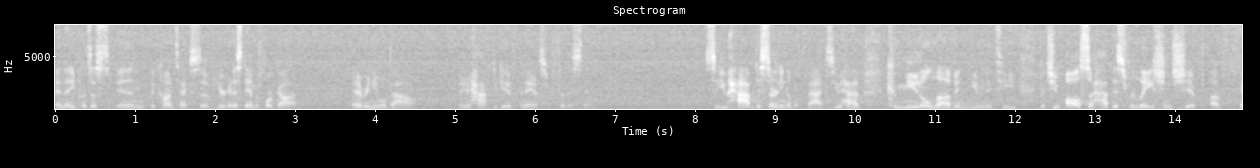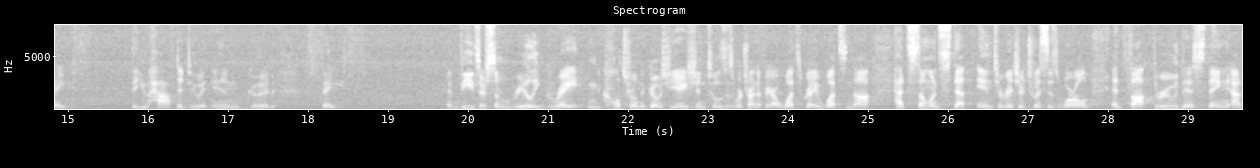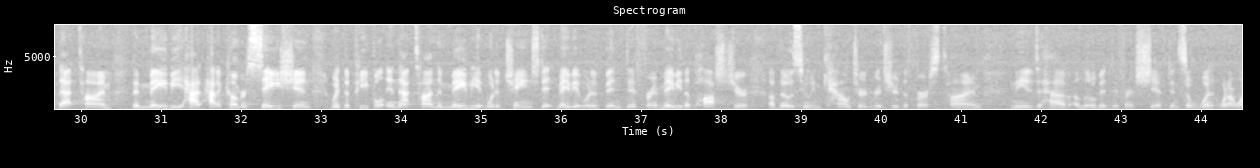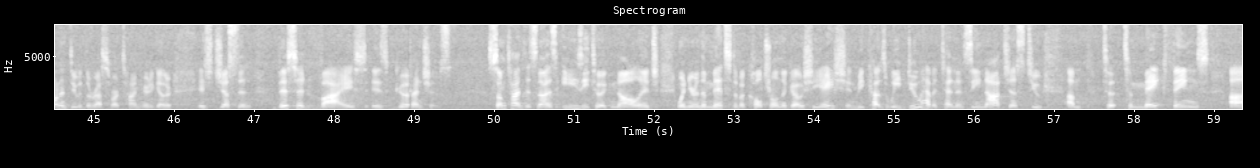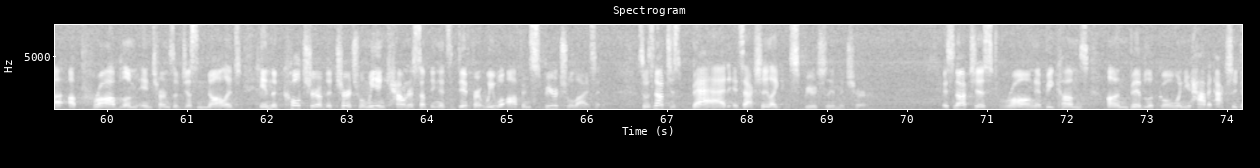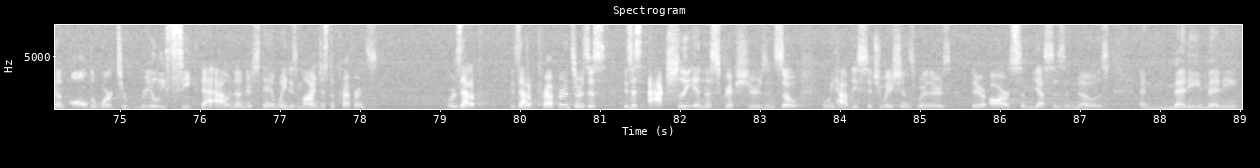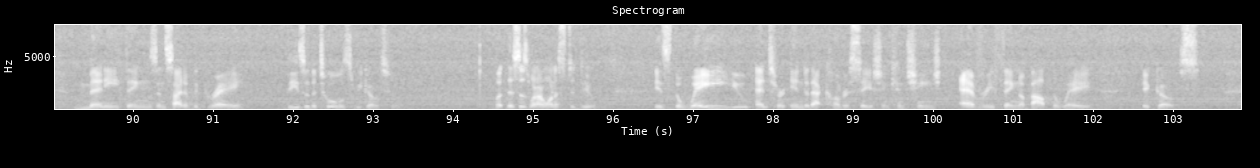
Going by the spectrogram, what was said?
And then he puts us in the context of you're going to stand before God, every knee will bow, and you have to give an answer for this thing. So you have discerning of the facts, you have communal love and unity, but you also have this relationship of faith that you have to do it in good faith. And these are some really great cultural negotiation tools as we're trying to figure out what's great, what's not. Had someone stepped into Richard Twiss's world and thought through this thing at that time, then maybe had, had a conversation with the people in that time, then maybe it would have changed it. Maybe it would have been different. Maybe the posture of those who encountered Richard the first time needed to have a little bit different shift. And so, what, what I want to do with the rest of our time here together is just that this advice is good trenches sometimes it's not as easy to acknowledge when you're in the midst of a cultural negotiation because we do have a tendency not just to, um, to, to make things uh, a problem in terms of just knowledge. In the culture of the church, when we encounter something that's different, we will often spiritualize it. So it's not just bad, it's actually like spiritually immature. It's not just wrong, it becomes unbiblical when you haven't actually done all the work to really seek that out and understand wait, is mine just a preference? Or is that a is that a preference or is this, is this actually in the scriptures? And so when we have these situations where there's, there are some yeses and nos and many, many, many things inside of the gray, these are the tools we go to. But this is what I want us to do is the way you enter into that conversation can change everything about the way it goes.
